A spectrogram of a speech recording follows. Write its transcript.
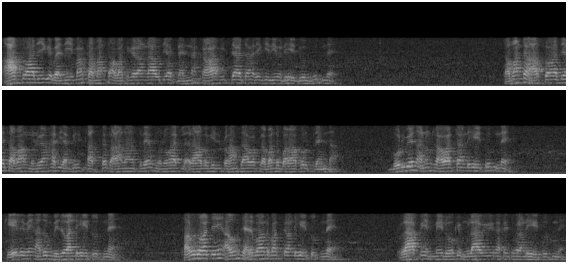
ආස්වාදයක බැඳීමක් Tamante අවශ්‍ය කරන්න ආවදියක් නැත්නම් කාමීත්‍යාචාරය කිරීමට හේතුවකුත් නැහැ. තමන්ට ආස්වාදය තමන් මොනවා හරි අපි තත්ත තානාන්තරයක් මොනවා හරි ලාභකීති ප්‍රශංසාවක් ලබන්න බලාපොරොත්තු වෙන්න. බොරුවෙන් අනුන් රවට්ටන්න හේතුත් නැහැ. කේලෙවෙන් අදුම් බෙදවන්න හේතුත් නැහැ. පරුස වචනෙන් අවුන් සැලබාටපත් කරන්න හේතුත් නැහැ. ප්‍රලාපයෙන් මේ ලෝකේ මුලා වී කටයුතු කරන්න හේතුත් නැහැ.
